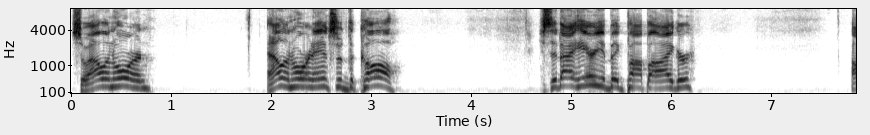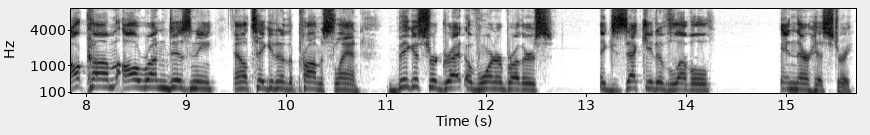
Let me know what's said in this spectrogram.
So Alan Horn, Alan Horn answered the call. He said, I hear you, Big Papa Iger. I'll come, I'll run Disney, and I'll take it into the promised land. Biggest regret of Warner Brothers executive level in their history,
